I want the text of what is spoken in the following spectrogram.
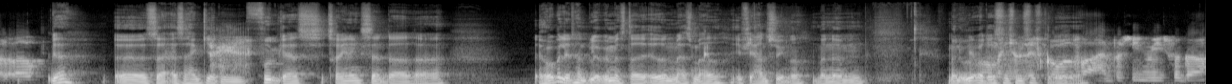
eller hvad? ja, øh, så altså, han giver den fuld gas i træningscenteret, og jeg håber lidt, han bliver ved med at stadig æde en masse mad i fjernsynet. Men, øhm, men udover Hvor det, så synes jeg ud det... fra, at han på sin vis vil gøre.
